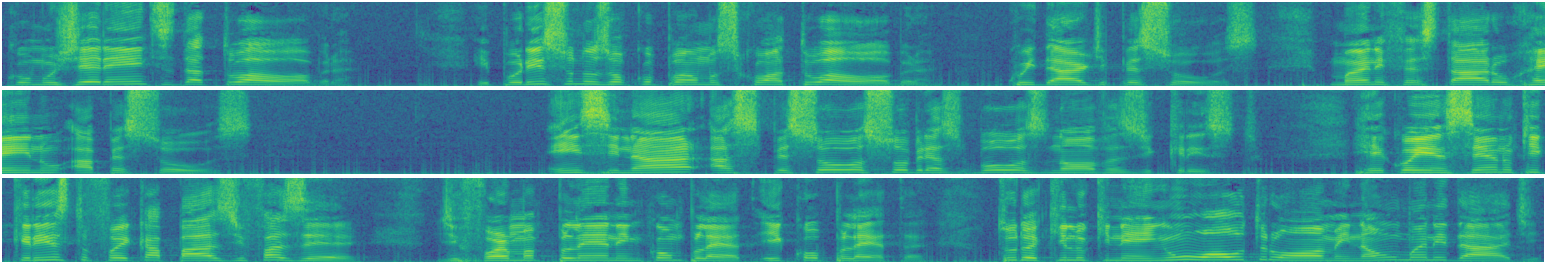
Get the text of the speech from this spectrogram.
como gerentes da tua obra. E por isso nos ocupamos com a tua obra, cuidar de pessoas, manifestar o reino a pessoas, ensinar as pessoas sobre as boas novas de Cristo, reconhecendo que Cristo foi capaz de fazer de forma plena e completa, e completa tudo aquilo que nenhum outro homem na humanidade,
